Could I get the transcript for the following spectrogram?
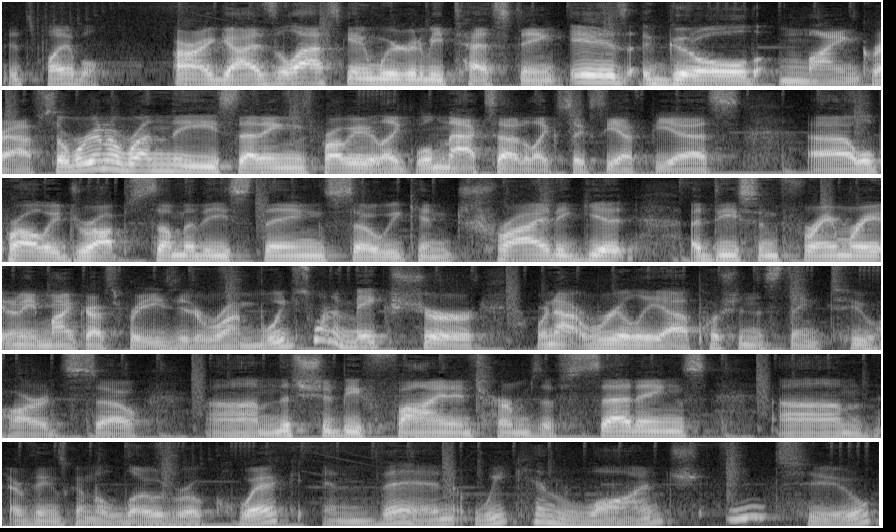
it's playable. All right, guys. The last game we're going to be testing is a good old Minecraft. So we're going to run the settings. Probably like we'll max out at like 60 FPS. Uh, we'll probably drop some of these things so we can try to get a decent frame rate. I mean, Minecraft's pretty easy to run, but we just want to make sure we're not really uh, pushing this thing too hard. So um, this should be fine in terms of settings. Um, everything's going to load real quick, and then we can launch into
